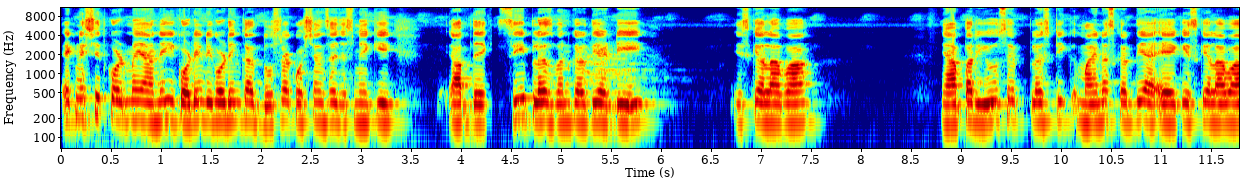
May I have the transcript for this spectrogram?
एक निश्चित कोड में, यानी कि कोडिंग रिकॉर्डिंग का दूसरा क्वेश्चन है, जिसमें कि आप देख सी प्लस वन कर दिया डी इसके अलावा यहाँ पर यू से प्लस टी माइनस कर दिया, एक इसके अलावा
